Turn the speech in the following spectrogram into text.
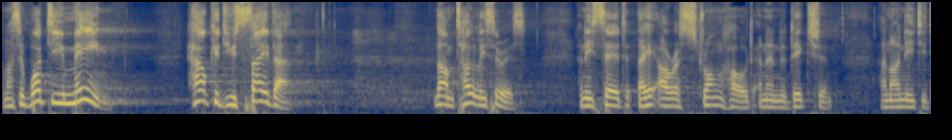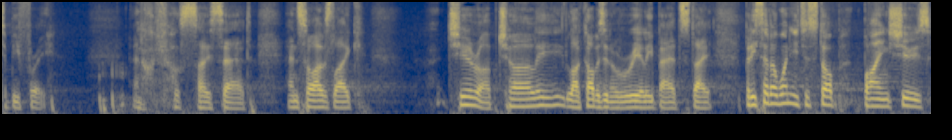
And I said, What do you mean? How could you say that? No, I'm totally serious. And he said, They are a stronghold and an addiction, and I need you to be free. And I felt so sad. And so I was like, cheer up, Charlie. Like I was in a really bad state. But he said, I want you to stop buying shoes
